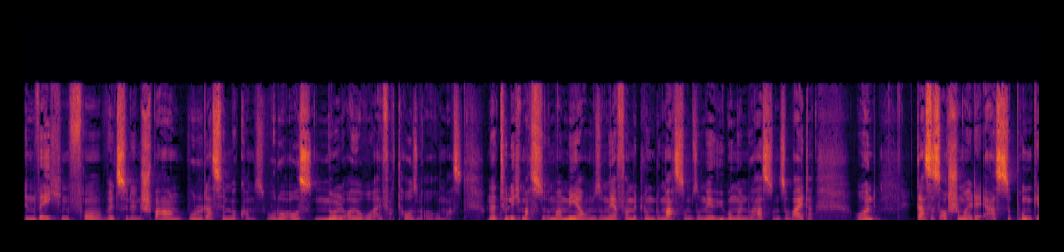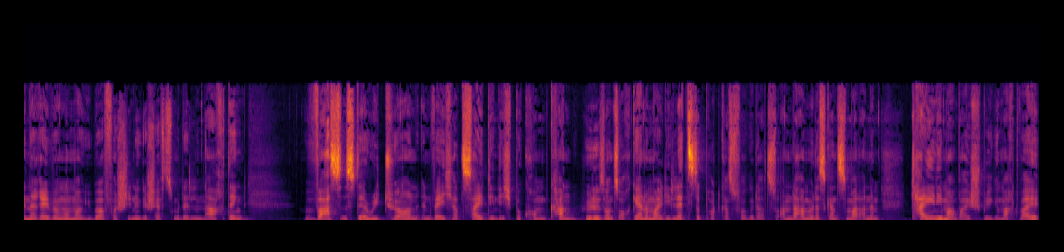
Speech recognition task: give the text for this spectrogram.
in welchen Fonds willst du denn sparen, wo du das hinbekommst, wo du aus 0 Euro einfach 1000 Euro machst? Und natürlich machst du immer mehr, umso mehr Vermittlungen du machst, umso mehr Übungen du hast und so weiter. Und das ist auch schon mal der erste Punkt generell, wenn man mal über verschiedene Geschäftsmodelle nachdenkt was ist der Return in welcher Zeit, den ich bekommen kann. Hör sonst auch gerne mal die letzte Podcast-Folge dazu an. Da haben wir das Ganze mal an einem Teilnehmerbeispiel gemacht, weil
